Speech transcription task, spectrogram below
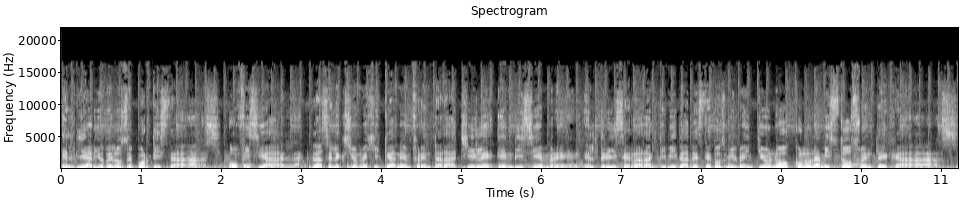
el diario de los deportistas. Oficial, la selección mexicana enfrentará a Chile en diciembre. El Tri cerrará actividad este 2021 con un amistoso en Texas.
